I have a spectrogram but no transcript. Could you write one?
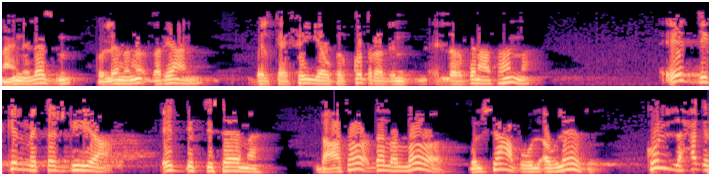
مع إن لازم كلنا نقدر يعني بالكيفية وبالقدرة اللي ربنا عطاها لنا ادي كلمة تشجيع ادي ابتسامة ده عطاء ده لله والشعب ولاولاده كل حاجة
